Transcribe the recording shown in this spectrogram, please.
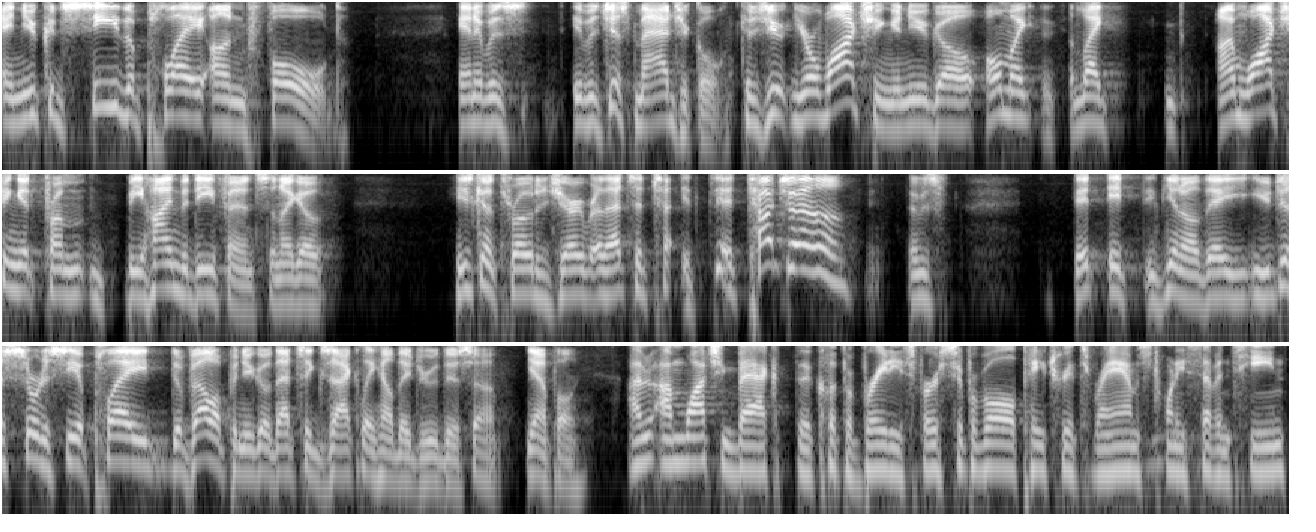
And you could see the play unfold. And it was it was just magical because you, you're watching and you go, oh my, like I'm watching it from behind the defense, and I go, he's going to throw to Jerry. That's a, t- a touchdown. It was it, it you know they you just sort of see a play develop and you go that's exactly how they drew this up yeah paul I'm, I'm watching back the clip of Brady's first Super Bowl, Patriots Rams 2017,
